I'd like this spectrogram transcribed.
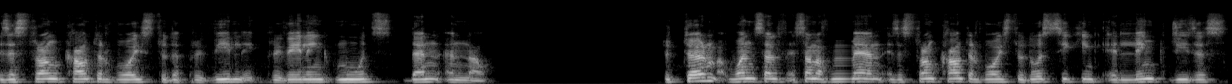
is a strong counter voice to the prevailing, prevailing moods then and now. To term oneself a son of man is a strong counter voice to those seeking a link Jesus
